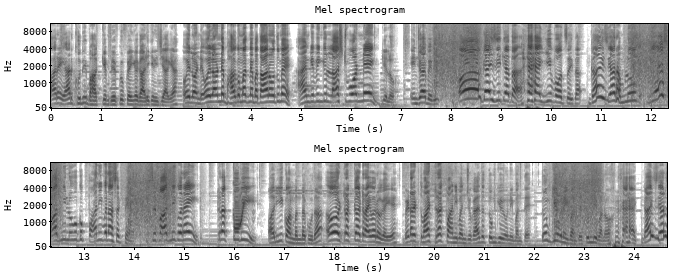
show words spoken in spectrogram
अरे यार, खुद ही भाग के बेवकूफ़ कहीं का गाड़ी के नीचे आ गया। ओए लॉन्डे ओए, लौंडे, भागो मत, मैं बता रहा हूँ तुम्हें। I am giving you last warning लो एंजॉय बेबी ओ गाइस ये क्या था? ये बहुत सही था। गाइस यार, हम लोग यस आदमी लोगों को पानी बना सकते हैं। सिर्फ़ आदमी को नहीं ट्रक को भी। और ये कौन बंदा कूदा? ओ, ट्रक का ड्राइवर हो गई है। बेटा, तुम्हारा ट्रक पानी बन चुका है तो तुम क्यों नहीं बनते? तुम क्यों नहीं बनते? तुम भी बनो। गाइस यार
